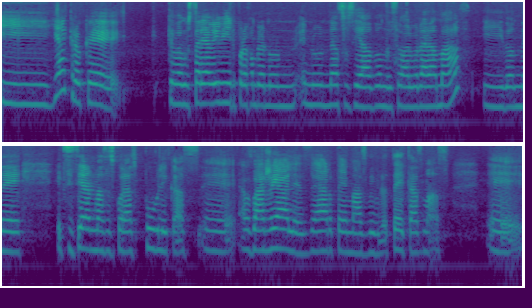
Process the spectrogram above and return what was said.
Y ya creo que, que me gustaría vivir, por ejemplo, en, un- en una sociedad donde se valorara más y donde existieran más escuelas públicas, eh, barriales de arte, más bibliotecas, más eh,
